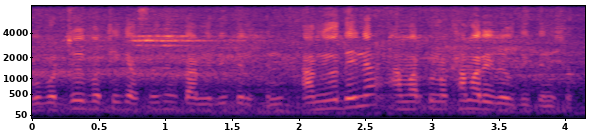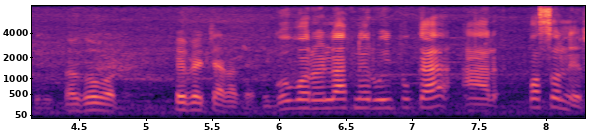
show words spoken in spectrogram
গোবর জৈব ঠিক আছে কিন্তু আমি দিতে আমিও দিই না আমার কোনো খামারেরও দিতে নিষেধ করি। বা গোবর পেঁপের চারাতে? গোবর হইল আপনার উই পোকা আর পচনের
